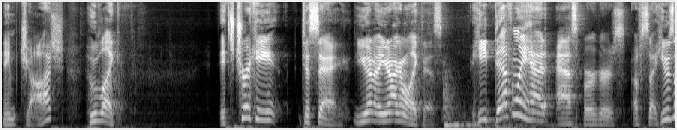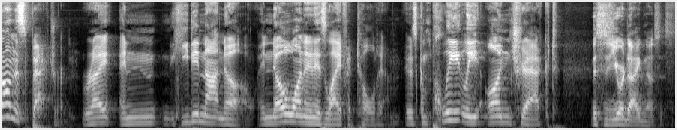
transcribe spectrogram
named Josh who like it's tricky to say. You know, you're not gonna like this. He definitely had Asperger's of some- he was on the spectrum, right? And he did not know, and no one in his life had told him. It was completely unchecked. This is your diagnosis.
